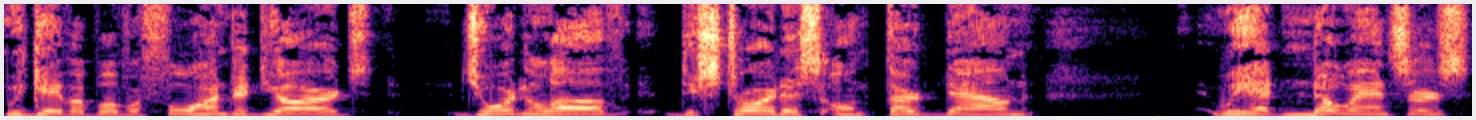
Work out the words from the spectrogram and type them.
We gave up over 400 yards. Jordan Love destroyed us on third down. We had no answers.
